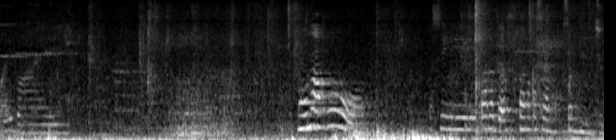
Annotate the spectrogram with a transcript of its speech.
Bye-bye. Mauna ako. Kasi para para kasama ko sa video.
